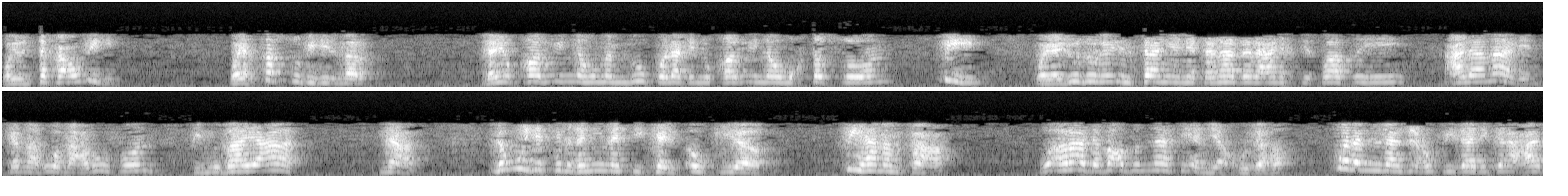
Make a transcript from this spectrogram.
وينتفع به ويختص به المرء. لا يقال إنه مملوك ولكن يقال إنه مختص به. ويجوز للإنسان أن يتنازل عن اختصاصه على مال كما هو معروف في المبايعات. نعم. لو وجد في الغنيمة كلب أو كلاب فيها منفعة وأراد بعض الناس أن يأخذها ولم ينازعه في ذلك أحد.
